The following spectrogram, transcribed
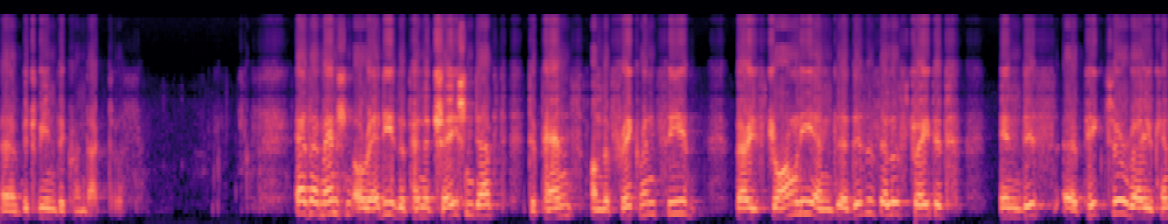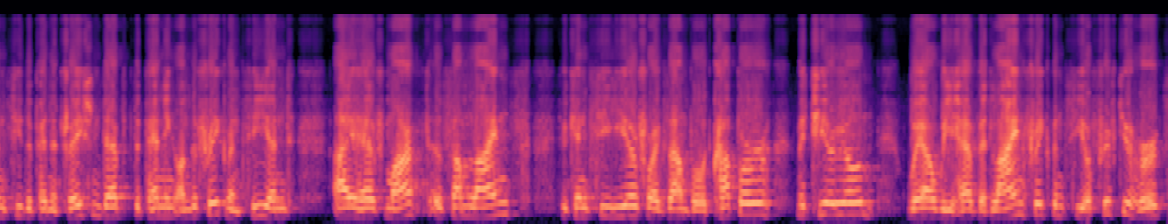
uh, between the conductors. As I mentioned already, the penetration depth depends on the frequency very strongly, and uh, this is illustrated in this uh, picture where you can see the penetration depth depending on the frequency. And I have marked uh, some lines. You can see here, for example, copper material where we have at line frequency of 50 hertz,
